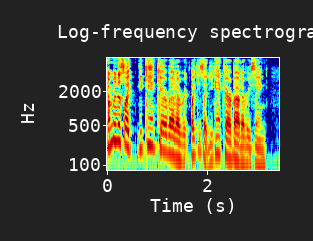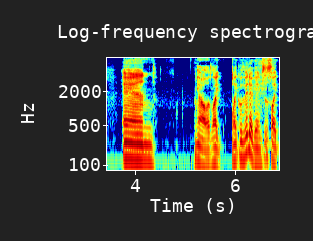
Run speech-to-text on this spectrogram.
I mean, it's like you can't care about every, like you said, you can't care about everything, and you know, like like with video games, it's like,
